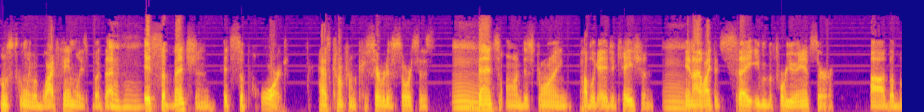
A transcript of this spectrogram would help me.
homeschooling with black families, but that mm-hmm. its subvention, its support has come from conservative sources mm. bent on destroying public education. Mm. And I like to say, even before you answer, uh, the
